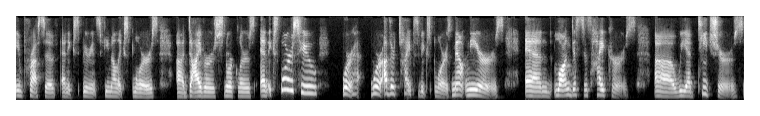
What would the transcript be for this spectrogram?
impressive and experienced female explorers uh, divers snorkelers and explorers who were were other types of explorers mountaineers and long distance hikers uh, we had teachers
